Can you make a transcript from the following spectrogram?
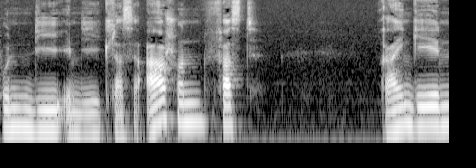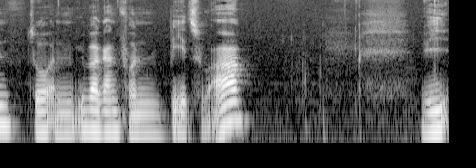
Kunden, die in die Klasse A schon fast reingehen, so im Übergang von B zu A. Wie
